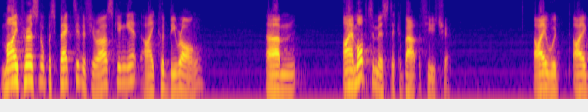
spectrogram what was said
My personal perspective, if you're asking it, I could be wrong. Um, I am optimistic about the future. I would I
